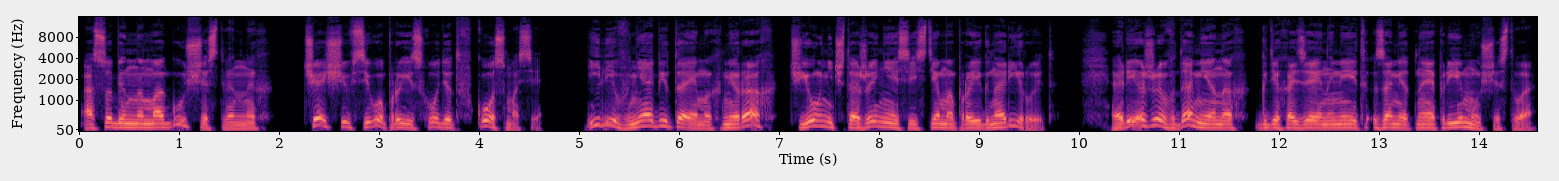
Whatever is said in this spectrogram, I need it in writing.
особенно могущественных, чаще всего происходят в космосе или в необитаемых мирах, чье уничтожение система проигнорирует. Реже в доменах, где хозяин имеет заметное преимущество.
